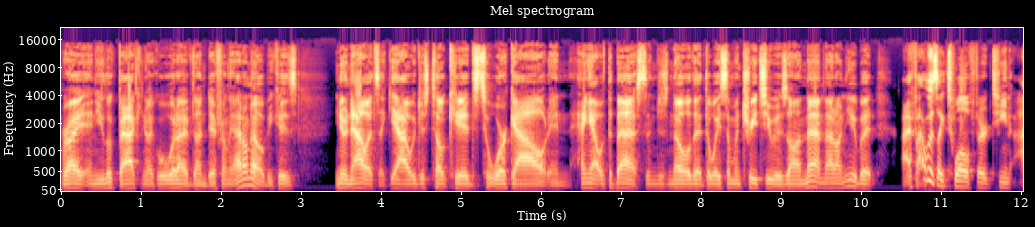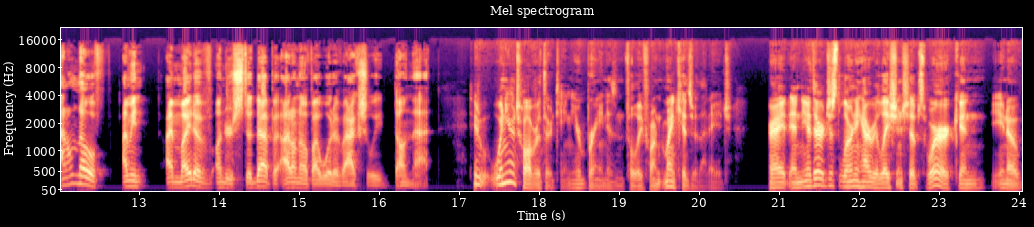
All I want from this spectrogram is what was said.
Right. And you look back and you're like, well, what would I have done differently? I don't know because you know, now it's like, yeah, I would just tell kids to work out and hang out with the best and just know that the way someone treats you is on them, not on you. But if I was like 12, 13, I don't know if, I mean, I might have understood that, but I don't know if I would have actually done that. Dude, when you're 12 or 13, your brain isn't fully formed. My kids are that age, right? And you know, they're just learning how relationships work. And, you know,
